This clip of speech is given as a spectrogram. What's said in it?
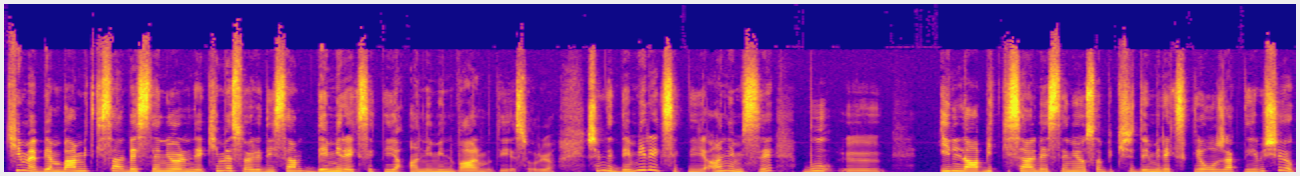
kime ben, ben bitkisel besleniyorum diye kime söylediysem demir eksikliği annemin var mı diye soruyor. Şimdi demir eksikliği anemisi bu e, illa bitkisel besleniyorsa bir kişi demir eksikliği olacak diye bir şey yok.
